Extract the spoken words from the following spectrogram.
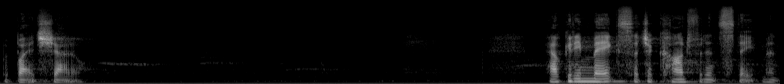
but by its shadow. How could he make such a confident statement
